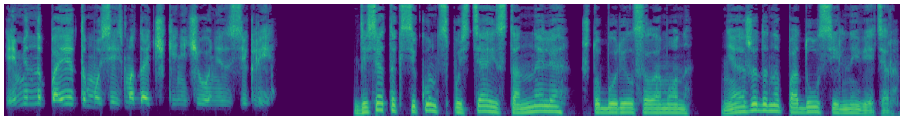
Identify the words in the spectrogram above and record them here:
Именно поэтому сейсмодатчики ничего не засекли. Десяток секунд спустя из тоннеля, что бурил Соломон, неожиданно подул сильный ветер.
